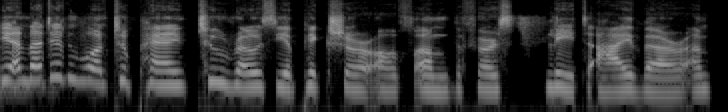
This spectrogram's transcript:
yeah, and I didn't want to paint too rosy a picture of um, the first fleet either. Um,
